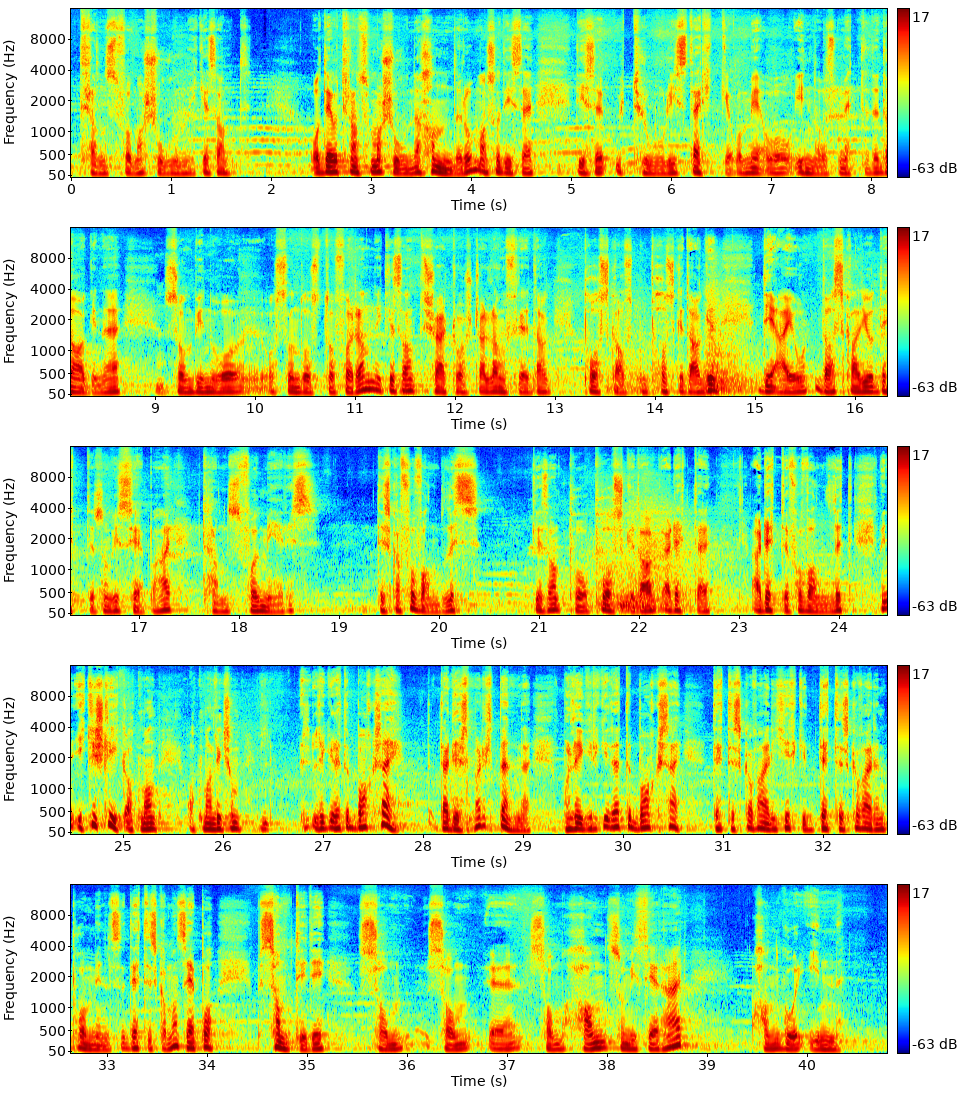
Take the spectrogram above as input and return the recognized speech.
transformasjon, ikke sant? Og det er jo transformasjonen det handler om. altså Disse, disse utrolig sterke og, med, og, innholdsmettede dagene som vi nå også nå står foran. ikke sant? Skjærtorsdag, langfredag, påskeaften, påskedagen. det er jo, Da skal jo dette som vi ser på her, transformeres. Det skal forvandles. ikke sant? På påskedag er dette, er dette forvandlet. Men ikke slik at man, at man liksom legger dette bak seg Det er det som er det spennende. Man legger ikke dette bak seg. Dette skal være kirken. Dette skal være en påminnelse. Dette skal man se på. Samtidig som, som, eh, som han som vi ser her, han går inn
